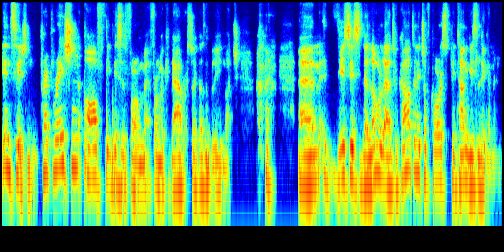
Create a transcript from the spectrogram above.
incision, preparation of the, this is from, from a cadaver, so it doesn't bleed much. Um, this is the lower lateral cartilage, of course, Pitanguy's ligament.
